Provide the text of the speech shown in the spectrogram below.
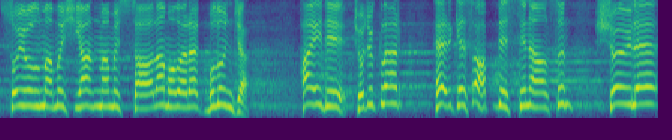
soyulmamış, yanmamış, sağlam olarak bulunca haydi çocuklar herkes abdestini alsın. Şöyle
